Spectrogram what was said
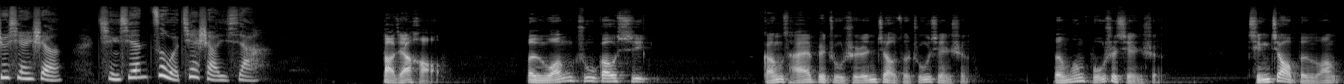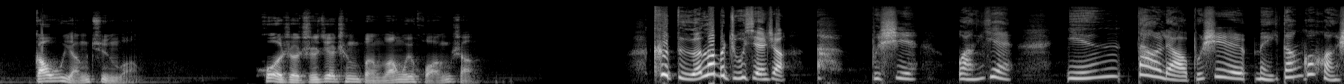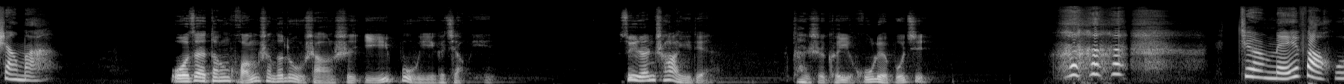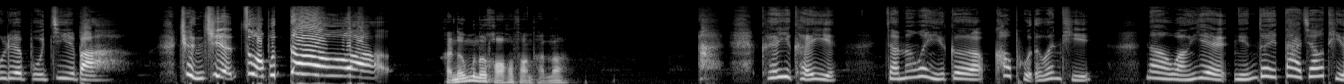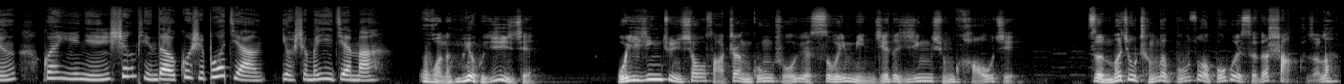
朱先生，请先自我介绍一下。大家好，本王朱高煦。刚才被主持人叫做朱先生，本王不是先生，请叫本王高阳郡王，或者直接称本王为皇上。可得了吧，朱先生！啊不是王爷，您到了不是没当过皇上吗？我在当皇上的路上是一步一个脚印，虽然差一点，但是可以忽略不计。哈哈哈，这儿没法忽略不计吧？臣妾做不到啊！还能不能好好访谈了？可以可以，咱们问一个靠谱的问题。那王爷，您对大郊亭关于您生平的故事播讲有什么意见吗？我能没有意见？我一英俊潇洒、战功卓越、思维敏捷的英雄豪杰，怎么就成了不做不会死的傻子了？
